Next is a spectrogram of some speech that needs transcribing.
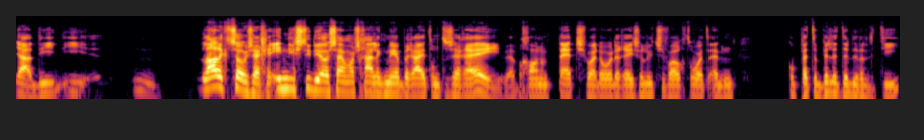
Ja, die. die eh, hmm. Laat ik het zo zeggen. Indie studios zijn waarschijnlijk meer bereid om te zeggen: hé, hey, we hebben gewoon een patch waardoor de resolutie verhoogd wordt en compatibility.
